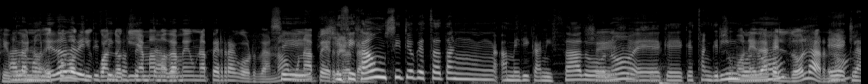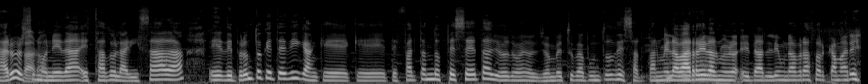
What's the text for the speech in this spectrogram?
Qué a la moneda es como de aquí, 25 cuando aquí llamamos dame una perra gorda, ¿no? Sí, Una perra. Y fijaos un sitio que está tan americanizado, Sí, ¿no? sí. Eh, que, que es tan Su gringo, moneda ¿no? es el dólar, ¿no? Eh, claro, su moneda está dolarizada. Eh, de pronto que te digan que, que te faltan dos pesetas, yo, bueno, yo me estuve a punto de saltarme la barrera y darle un abrazo al camarero.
